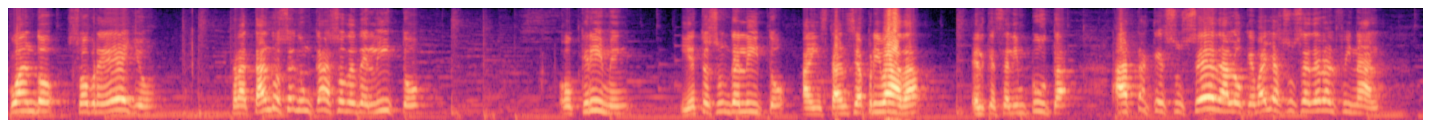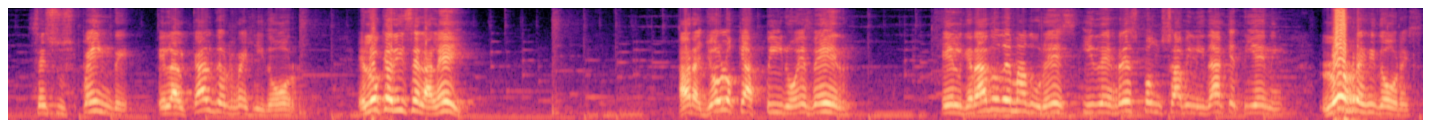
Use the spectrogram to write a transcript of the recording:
cuando sobre ello, tratándose de un caso de delito o crimen, y esto es un delito a instancia privada, el que se le imputa, hasta que suceda lo que vaya a suceder al final, se suspende el alcalde o el regidor. Es lo que dice la ley. Ahora, yo lo que aspiro es ver el grado de madurez y de responsabilidad que tienen los regidores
